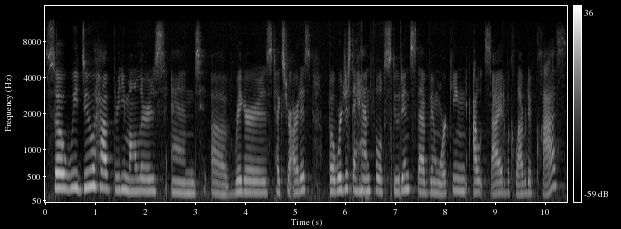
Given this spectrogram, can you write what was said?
So we do have 3D modelers and uh, riggers, texture artists, but we're just a handful of students that have been working outside of a collaborative class.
